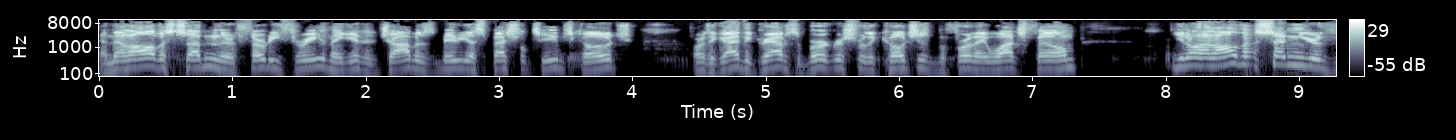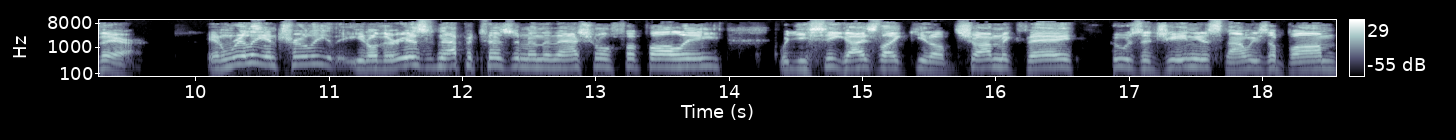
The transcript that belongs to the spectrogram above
And then all of a sudden they're 33 and they get a job as maybe a special teams coach or the guy that grabs the burgers for the coaches before they watch film. You know, and all of a sudden you're there. And really and truly, you know, there is nepotism in the National Football League when you see guys like, you know, Sean McVay, who was a genius, now he's a bum.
